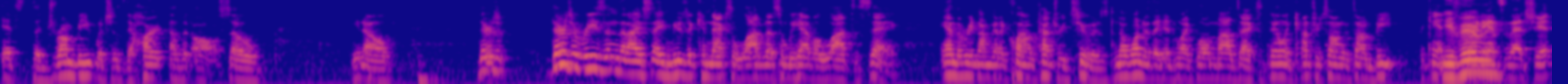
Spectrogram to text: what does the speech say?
It's the drum beat, which is the heart of it all. So, you know, there's there's a reason that I say music connects a lot of us, and we have a lot to say. And the reason I'm going to clown country too is no wonder they didn't like Lil Nas X. It's the only country song that's on beat. They can't You feel dance to that shit.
